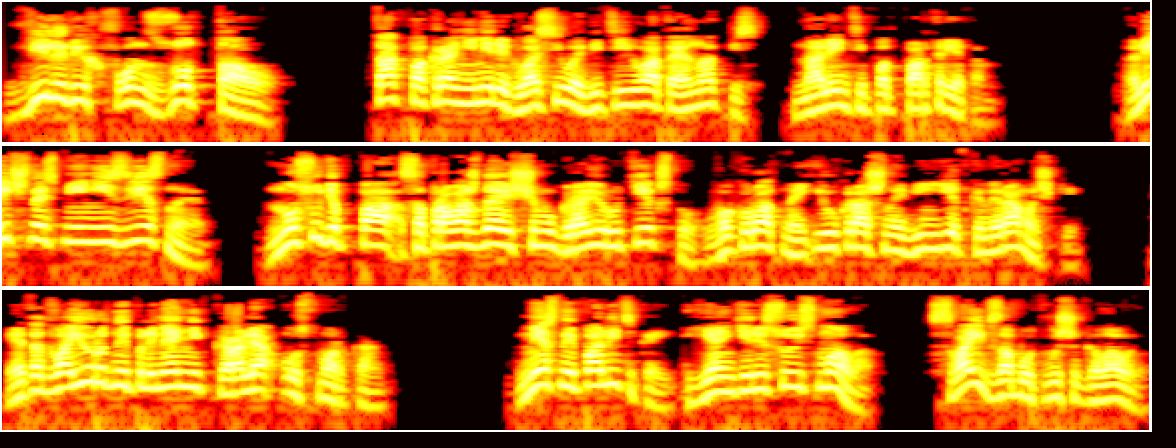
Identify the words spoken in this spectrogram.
Вильрих фон Зоттау. Так, по крайней мере, гласила витиеватая надпись на ленте под портретом. Личность мне неизвестная, но судя по сопровождающему гравюру тексту в аккуратной и украшенной виньетками рамочке, это двоюродный племянник короля Остмарка. Местной политикой я интересуюсь мало, своих забот выше головы.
